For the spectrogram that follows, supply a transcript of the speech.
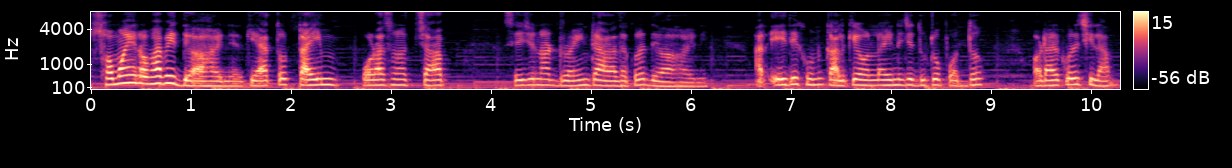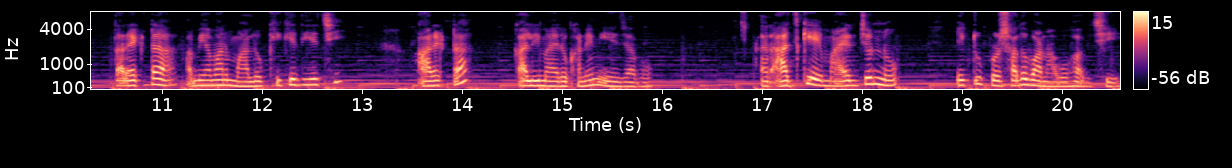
সময়ের অভাবেই দেওয়া হয়নি আর কি, এত টাইম পড়াশোনার চাপ, সেই জন্য আর ড্রয়িংটা আলাদা করে দেওয়া হয়নি। আর এই দেখুন, কালকে অনলাইনে যে দুটো পদ্ম অর্ডার করেছিলাম, তার একটা আমি আমার মা লক্ষ্মীকে দিয়েছি আর একটা কালী মায়ের ওখানে নিয়ে যাব। আর আজকে মায়ের জন্য একটু প্রসাদও বানাবো ভাবছি।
